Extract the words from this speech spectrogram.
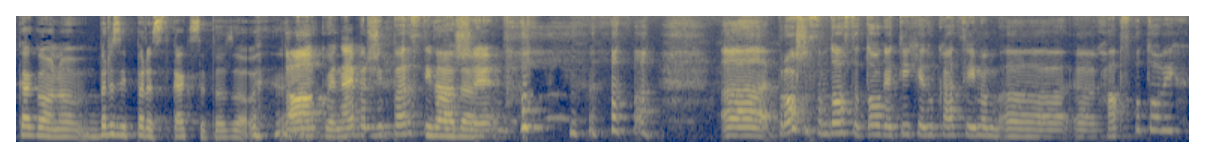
kako ono, brzi prst, kak se to zove? Tako je, najbrži prsti Da, vaše. da. Uh, prošla sam dosta toga i tih edukacija imam uh, uh, HubSpotovih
